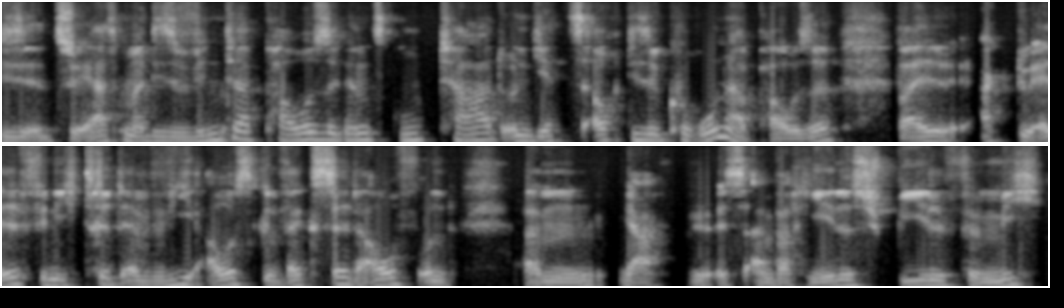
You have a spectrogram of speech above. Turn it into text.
diese zuerst mal diese Winterpause ganz gut tat und jetzt auch diese Corona-Pause, weil aktuell, finde ich, tritt er wie ausgewechselt Mittelfeld auf und ähm, ja, ist einfach jedes Spiel für mich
